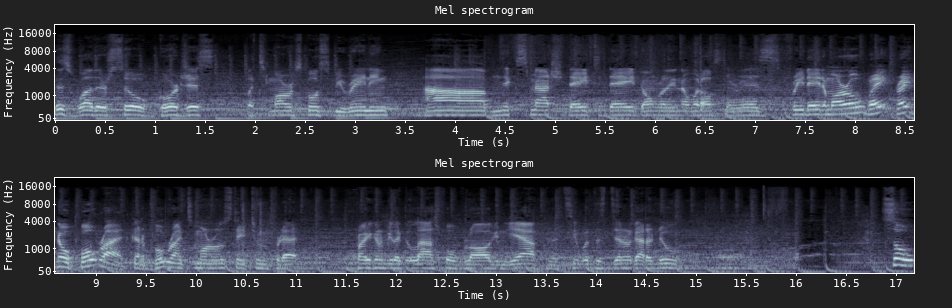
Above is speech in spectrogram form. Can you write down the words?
This weather's so gorgeous, but tomorrow's supposed to be raining. Uh, Knicks match day today. Don't really know what else there is. Free day tomorrow, right? Right? No, boat ride. Got a boat ride tomorrow. Stay tuned for that. Probably gonna be like the last full vlog, and yeah, let's see what this dinner gotta do. So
